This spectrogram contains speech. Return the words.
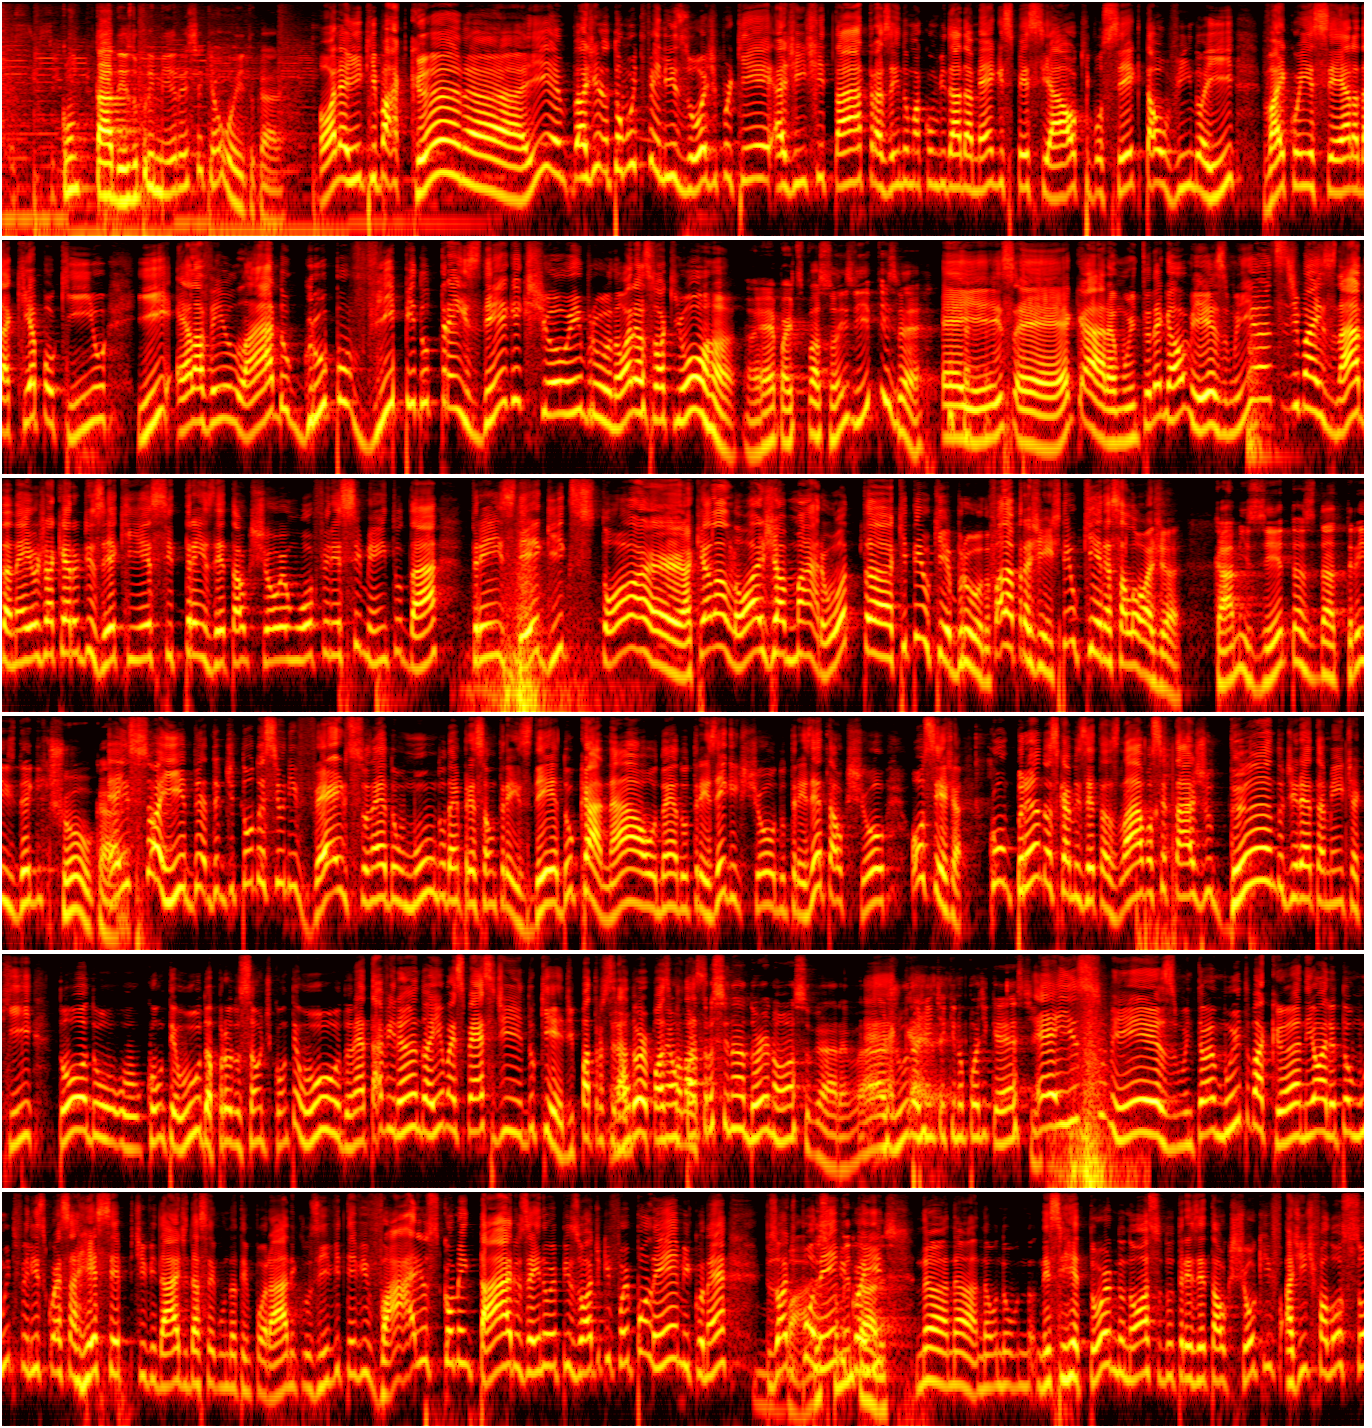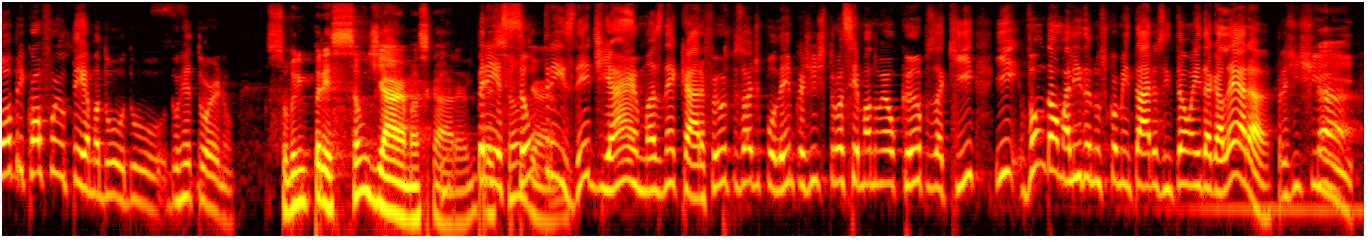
se contar desde o primeiro, esse aqui é o 8, cara. Olha aí que bacana! E eu tô muito feliz hoje porque a gente tá trazendo uma convidada mega especial que você que tá ouvindo aí vai conhecer ela daqui a pouquinho. E ela veio lá do grupo VIP do 3D Geek Show, hein, Bruno? Olha só que honra! É, participações VIPs, velho. É isso, é, cara, muito legal mesmo. E antes de mais nada, né, eu já quero dizer que esse 3D Talk Show é um oferecimento da 3D Geek Store, aquela loja marota que tem o que, Bruno? Fala pra gente, tem o que nessa loja? Camisetas da 3D Geek Show, cara. É isso aí, de, de- de todo esse universo, né, do mundo da impressão 3D, do canal, né, do 3D Geek Show, do 3D Talk Show. Ou seja, comprando as camisetas lá, você tá ajudando diretamente aqui todo o conteúdo, a produção de conteúdo, né? Tá virando aí uma espécie de do quê? De patrocinador, é um, posso é um falar assim? patrocinador nosso, cara. Ajuda a gente aqui no podcast. É isso mesmo, então é muito bacana. E olha, eu tô muito feliz com essa receptividade da segunda temporada. Inclusive, teve vários comentários aí no episódio que foi polêmico, né? Episódio Vários polêmico aí na, na- no- no- nesse retorno nosso do 3D Talk Show, que a gente falou sobre qual foi o tema do, do, do retorno. Sobre impressão de armas, cara. Impressão de armas. 3D de armas, né, cara? Foi um episódio polêmico, a gente trouxe Emanuel Campos aqui. E vamos dar uma lida nos comentários então aí da galera? Pra gente. Cara,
